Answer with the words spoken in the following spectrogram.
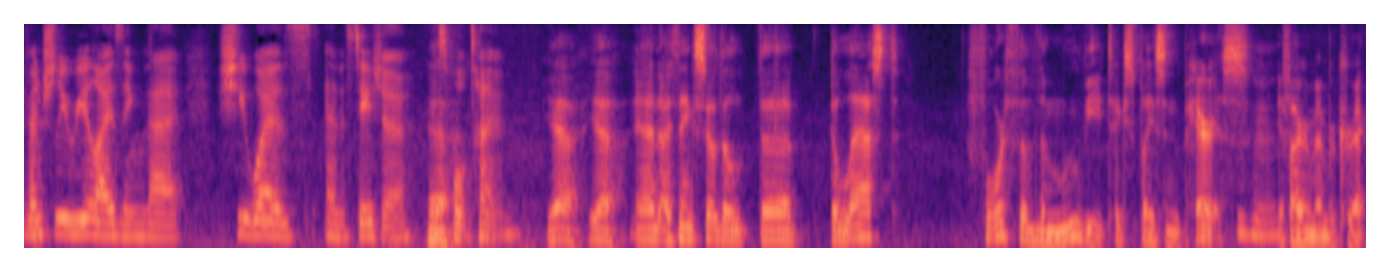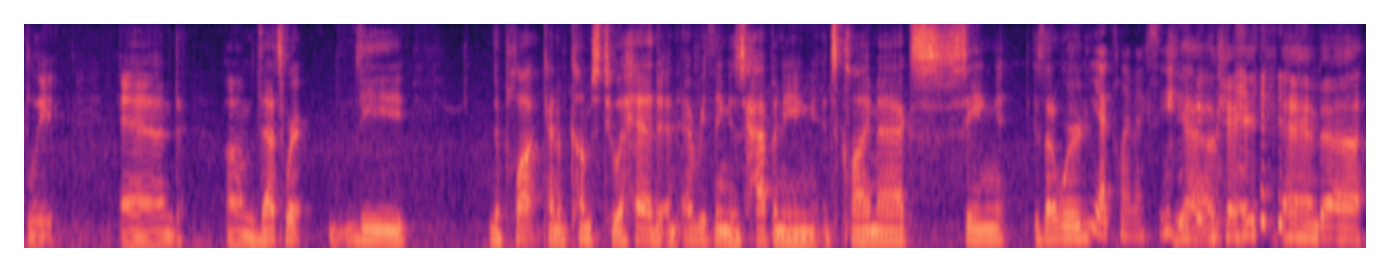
eventually realizing that she was Anastasia this whole time. yeah yeah and i think so the the the last fourth of the movie takes place in paris Mm-hmm. if i remember correctly and um, that's where the the plot kind of comes to a head and everything is happening. It's climax sing is that a word? Yeah, climaxing. yeah okay. And uh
